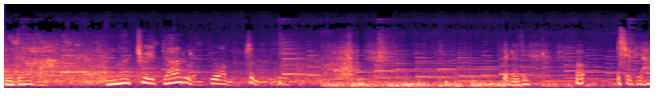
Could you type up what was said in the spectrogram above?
ဒီဓာတ်ဟာမချွေဓာတ်လို့တောင်ပြောရမှာဖြစ်နေပြီတကယ်ချင်း ဟောအရှင်ဖေဟာ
